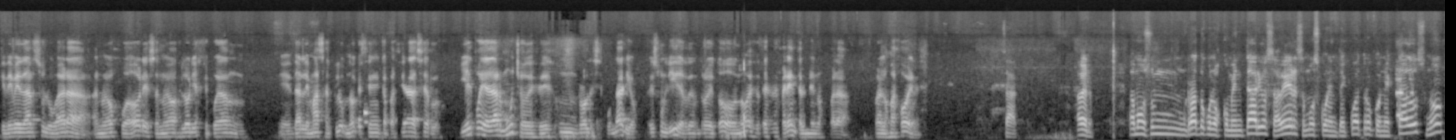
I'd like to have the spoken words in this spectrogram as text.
que debe dar su lugar a, a nuevos jugadores, a nuevas glorias que puedan eh, darle más al club, ¿no? Que estén en capacidad de hacerlo. Y él puede dar mucho desde un rol de secundario. Es un líder dentro de todo, ¿no? Es, es referente al menos para, para los más jóvenes. Exacto. A ver, Vamos un rato con los comentarios, a ver, somos 44 conectados, ¿no?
